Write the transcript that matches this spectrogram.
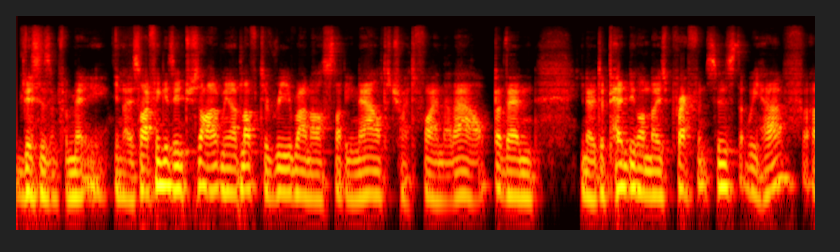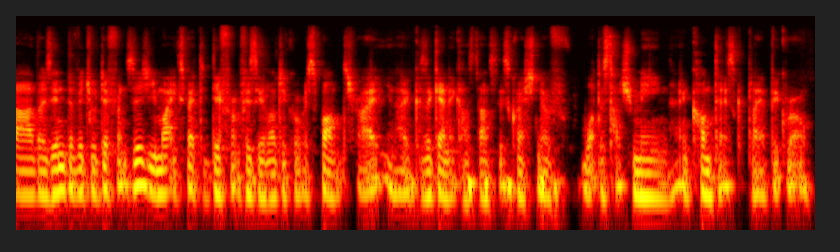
this isn't for me you know? So i think it's interesting i mean i'd love to rerun our study now to try to find that out but then you know depending on those preferences that we have uh, those individual differences you might expect a different physiological response right? You know because again it comes down to this question of what does touch mean and context could play a big role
